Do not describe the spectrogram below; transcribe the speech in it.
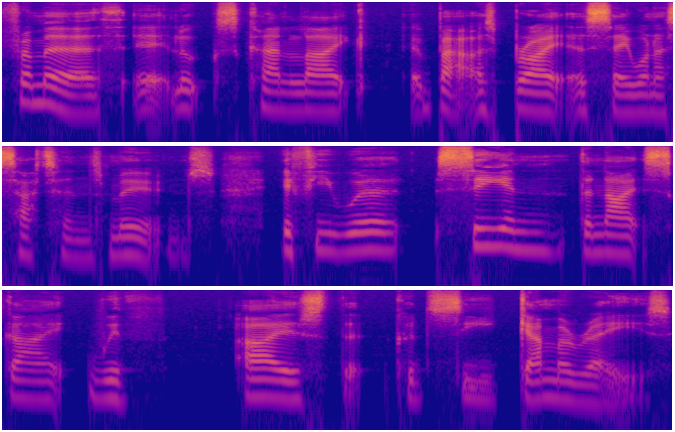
from Earth it looks kind of like about as bright as say one of Saturn's moons. If you were seeing the night sky with eyes that could see gamma rays,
